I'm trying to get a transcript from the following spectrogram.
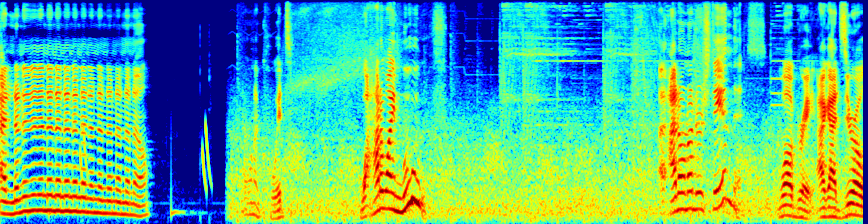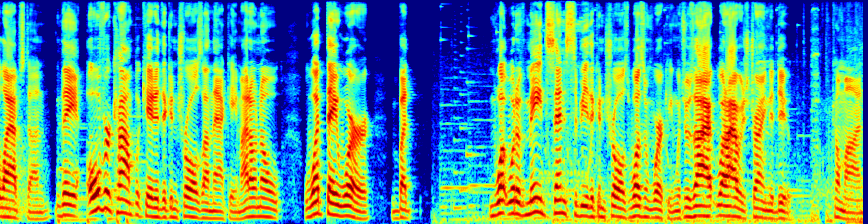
I, no, no, no, no, no, no, no, no, no, no, no, no, no. I don't want to quit. What, how do I move? I don't understand this. Well, great. I got zero laps done. They overcomplicated the controls on that game. I don't know what they were, but what would have made sense to be the controls wasn't working, which was I, what I was trying to do. Come on.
